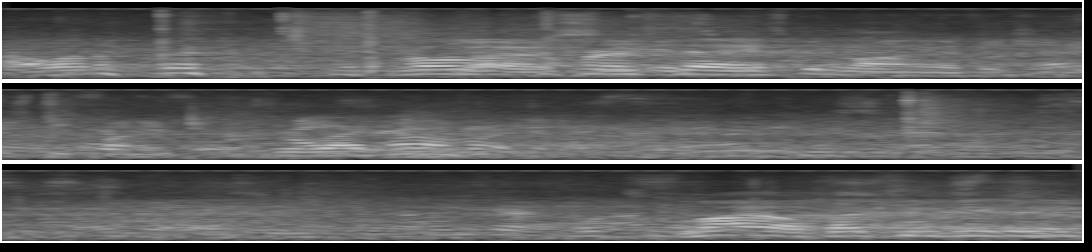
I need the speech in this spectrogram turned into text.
I want to roll up the first day. It's been long enough. It should just funny for You're like, oh, Miles, that's indecent.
